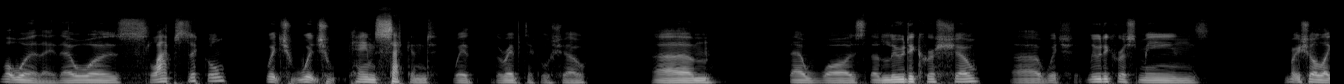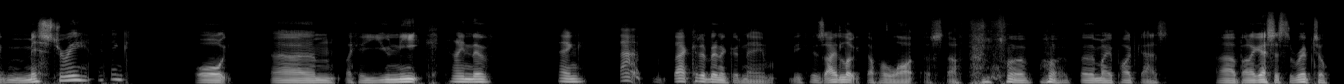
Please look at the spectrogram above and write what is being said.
what were they? There was Slapstickle, which which came second with the Rib Tickle show. Um, there was the Ludicrous show, uh, which ludicrous means I'm pretty sure like mystery, I think, or um, like a unique kind of thing. That that could have been a good name because I looked up a lot of stuff for for, for my podcast. Uh, but I guess it's the Rib Tickle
